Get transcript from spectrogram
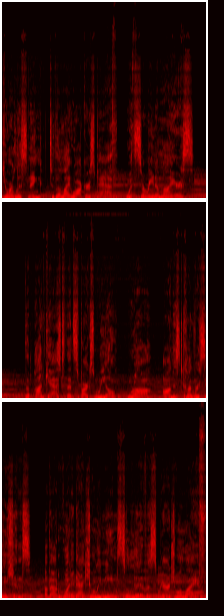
You're listening to The Lightwalker's Path with Seryna Myers, the podcast that sparks real, raw, honest conversations about what it actually means to live a spiritual life.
